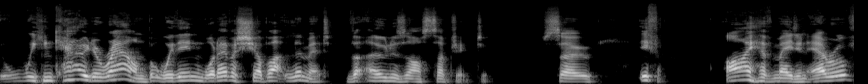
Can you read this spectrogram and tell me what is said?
we can carry it around, but within whatever Shabbat limit the owners are subject to. So if I have made an Eruv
